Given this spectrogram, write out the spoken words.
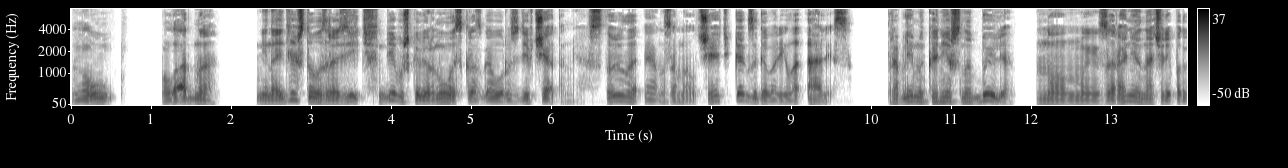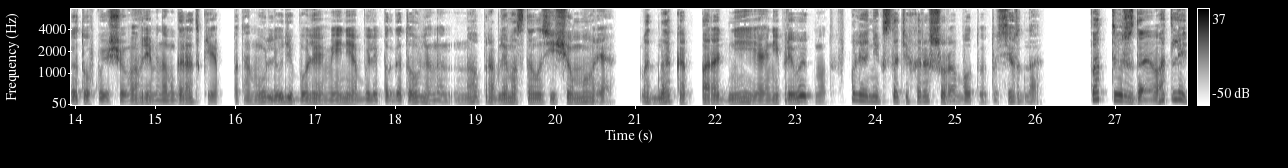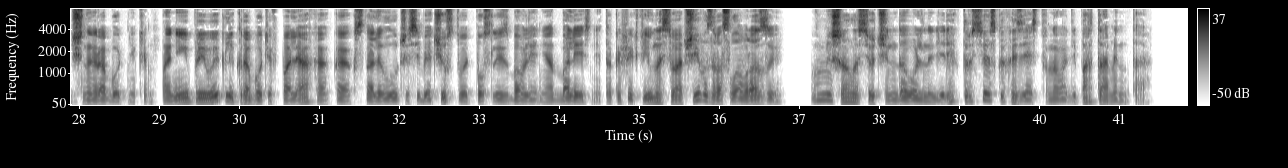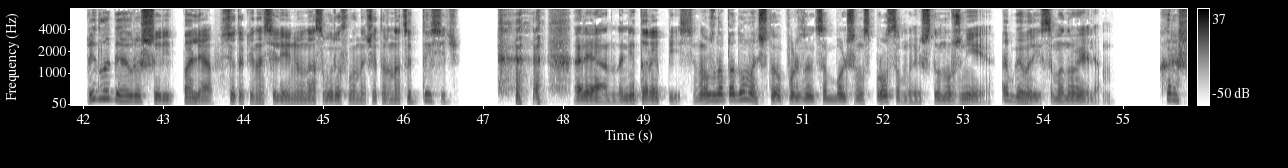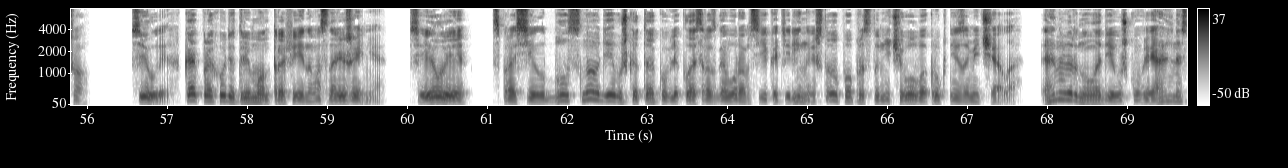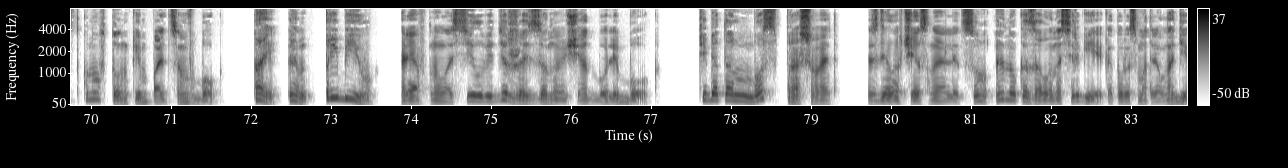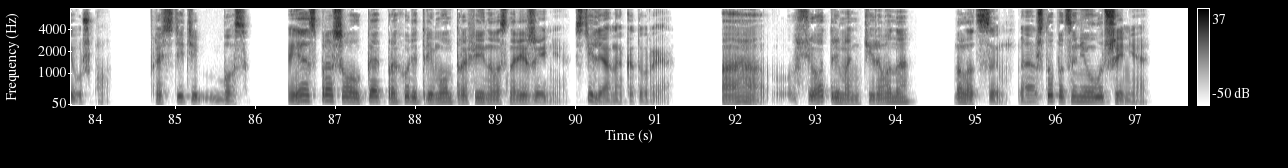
«Ну, ладно». Не найдя что возразить, девушка вернулась к разговору с девчатами. Стоило Энн замолчать, как заговорила Алис. «Проблемы, конечно, были, но мы заранее начали подготовку еще во временном городке, потому люди более-менее были подготовлены, но проблем осталось еще море. Однако пара дней, и они привыкнут. В поле они, кстати, хорошо работают, усердно. Подтверждаю, отличные работники. Они привыкли к работе в полях, а как стали лучше себя чувствовать после избавления от болезни, так эффективность вообще возросла в разы. Вмешалась очень довольный директор сельскохозяйственного департамента. Предлагаю расширить поля. Все-таки население у нас выросло на 14 тысяч. Ха-ха, Арианна, не торопись. Нужно подумать, что пользуется большим спросом и что нужнее. Обговори с Эммануэлем. Хорошо. Силви, как проходит ремонт трофейного снаряжения? Силви, спросил босс, но девушка так увлеклась разговором с Екатериной, что попросту ничего вокруг не замечала. Эн вернула девушку в реальность, ткнув тонким пальцем в бок. «Ай, Эн, прибью!» — рявкнула Силви, держась за ноющий от боли бок. «Тебя там босс спрашивает?» Сделав честное лицо, Эн указала на Сергея, который смотрел на девушку. «Простите, босс. Я спрашивал, как проходит ремонт трофейного снаряжения, стиляна которая». «А, все отремонтировано». «Молодцы. А что по цене улучшения?»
